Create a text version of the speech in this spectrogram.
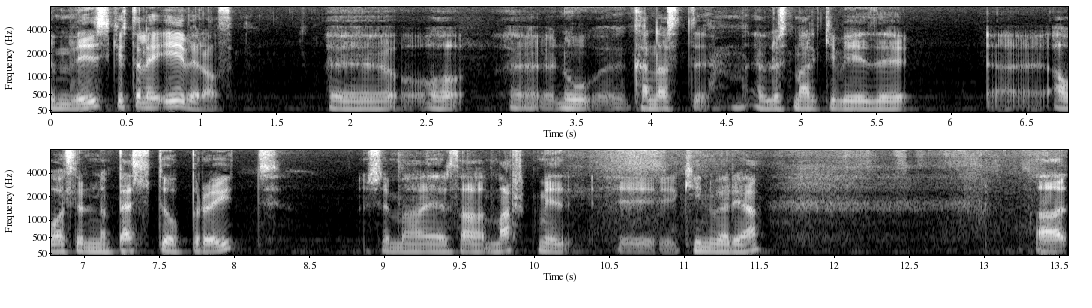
um viðskiptalega yfiráð uh, og nú kannast eflust margi við áallurinn að beltu og braut sem er það markmið uh, kínverja að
